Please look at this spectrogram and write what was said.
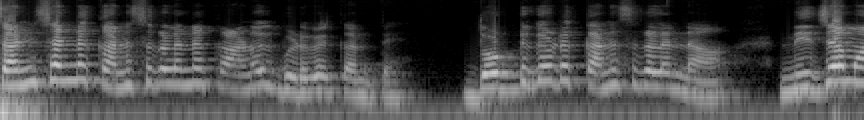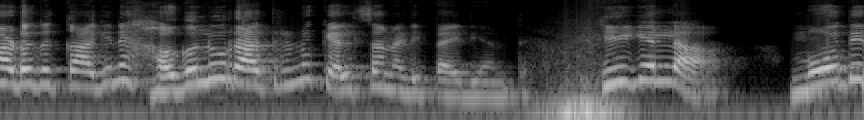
ಸಣ್ಣ ಸಣ್ಣ ಕನಸುಗಳನ್ನು ಕಾಣೋದು ಬಿಡಬೇಕಂತೆ. ದೊಡ್ಡ ದೊಡ್ಡ ಕನಸುಗಳನ್ನು ನಿಜ ಮಾಡೋದಕ್ಕಾಗಿನೇ ಹಗಲು ರಾತ್ರಿನೂ ಕೆಲಸ ನಡೀತಾ ಇದೆಯಂತೆ. ಹೀಗೆಲ್ಲ ಮೋದಿ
